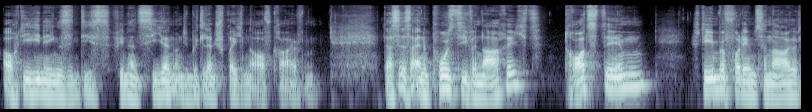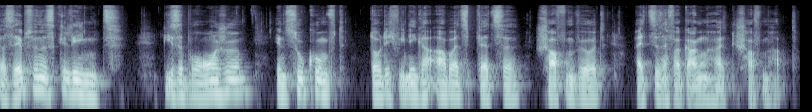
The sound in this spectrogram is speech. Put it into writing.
auch diejenigen sind, die es finanzieren und die Mittel entsprechend aufgreifen. Das ist eine positive Nachricht. Trotzdem stehen wir vor dem Szenario, dass selbst wenn es gelingt, diese Branche in Zukunft deutlich weniger Arbeitsplätze schaffen wird, als sie in der Vergangenheit geschaffen hat.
